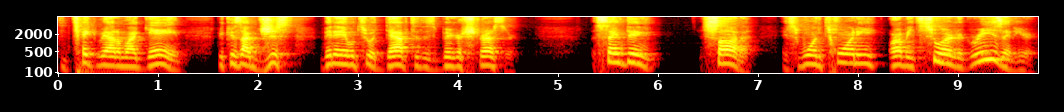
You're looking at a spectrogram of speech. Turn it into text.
to take me out of my game because I've just been able to adapt to this bigger stressor. The same thing, sauna. It's 120 or I mean 200 degrees in here.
